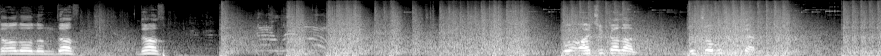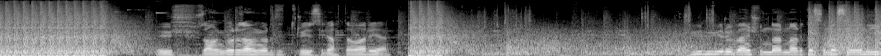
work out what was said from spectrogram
Dal oğlum dal. Dal. Bu açık alan. Bu çabuk biter. Üf zangır zangır titriyor silahta var ya. Yürü yürü ben şunların arkasına sığınayım.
